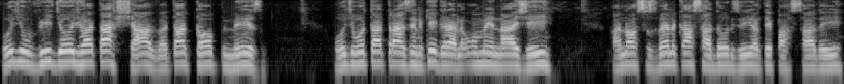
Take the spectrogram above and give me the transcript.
hoje o vídeo hoje vai estar tá chave, vai estar tá top mesmo. Hoje eu vou estar tá trazendo aqui, galera, uma homenagem aí a nossos velhos caçadores aí, antepassados aí,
